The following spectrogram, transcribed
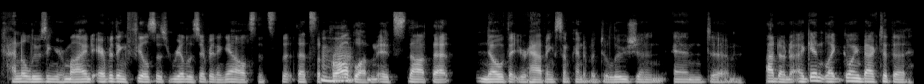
kind of losing your mind everything feels as real as everything else that's the, that's the Mhm. problem it's not that know that you're having some kind of a delusion and um I don't know. Again, like going back to the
